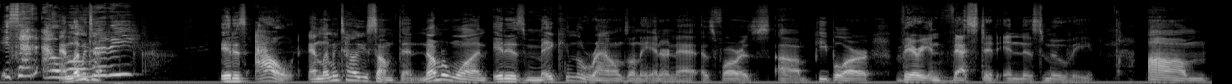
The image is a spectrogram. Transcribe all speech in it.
is that out And let me already? It is out, and let me tell you something. Number one, it is making the rounds on the internet as far as um, people are very invested in this movie. Um,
